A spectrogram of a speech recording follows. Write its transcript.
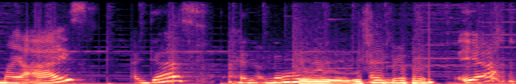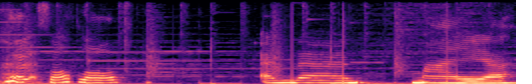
my eyes, I guess. I don't know. Ooh. Yeah, self love. And then my uh,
